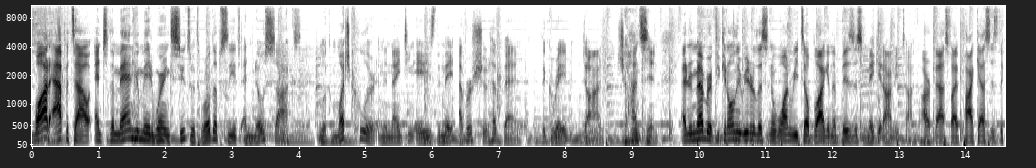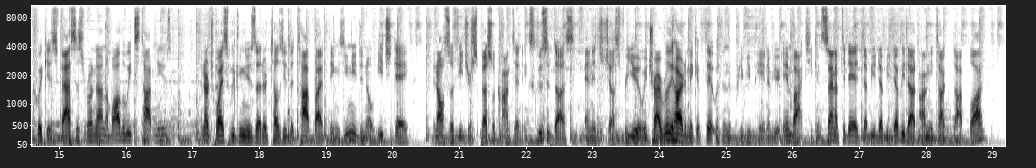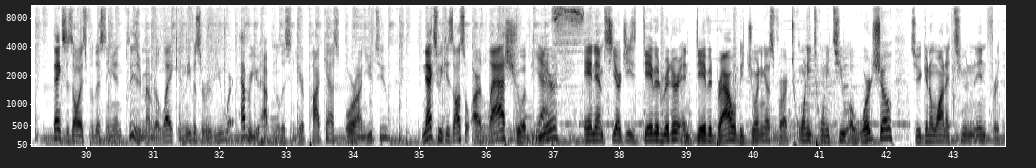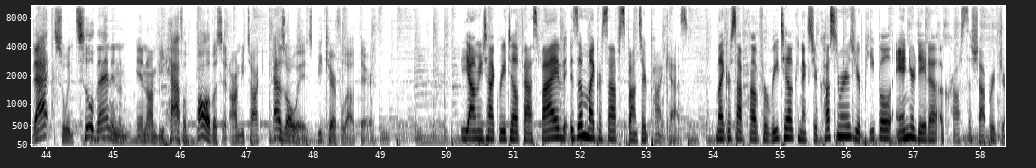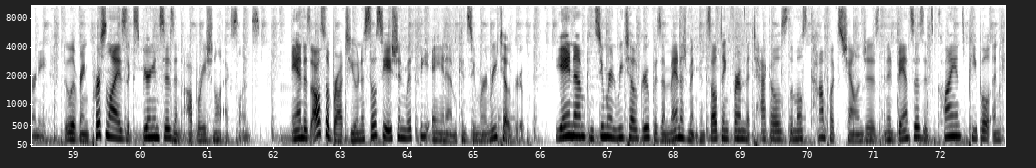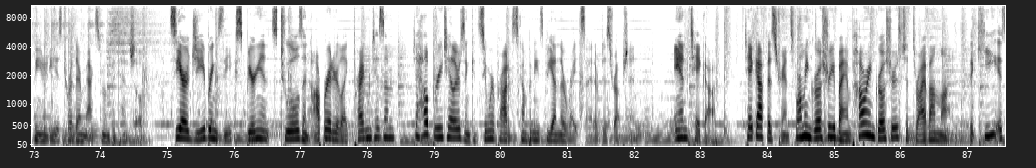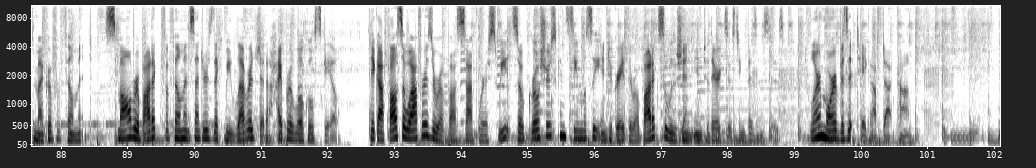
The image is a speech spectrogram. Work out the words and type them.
Maud Apatow, and to the man who made wearing suits with rolled up sleeves and no socks look much cooler in the 1980s than they ever should have been, the great Don Johnson. And remember, if you can only read or listen to one retail blog in the business, make it OmniTalk. Our Fast Five podcast is the quickest, fastest rundown of all the week's top news and our twice weekly newsletter tells you the top five things you need to know each day and also features special content exclusive to us and it's just for you. And we try really hard to make it fit within the preview pane of your inbox. You can sign up today at www.omnitalk.blog. Thanks as always for listening in. Please remember to like and leave us a review wherever you happen to listen to your podcast or on YouTube. Next week is also our last show of the Yes. year. A&M CRG's David Ritter and David Brown will be joining us for our 2022 award show. So you're going to want to tune in for that. So until then, and, and on behalf of all of us at OmniTalk, as always, be careful out there. The OmniTalk Retail Fast Five is a Microsoft sponsored podcast. Microsoft Cloud for Retail connects your customers, your people, and your data across the shopper journey, delivering personalized experiences and operational excellence. And is also brought to you in association with the A&M Consumer and Retail Group. The A&M Consumer and Retail Group is a management consulting firm that tackles the most complex challenges and advances its clients, people, and communities toward their maximum potential. CRG brings the experience, tools, and operator like pragmatism to help retailers and consumer products companies be on the right side of disruption. And Takeoff. Takeoff is transforming grocery by empowering grocers to thrive online. The key is micro fulfillment, small robotic fulfillment centers that can be leveraged at a hyper local scale. Takeoff also offers a robust software suite so grocers can seamlessly integrate the robotic solution into their existing businesses. To learn more, visit takeoff.com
